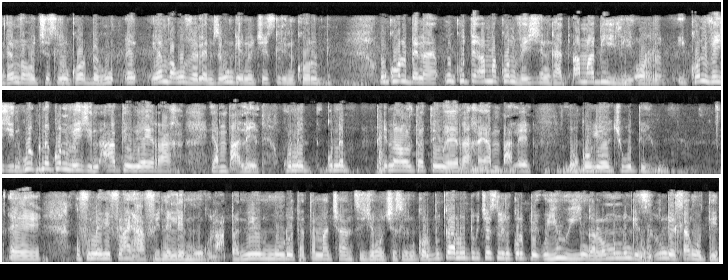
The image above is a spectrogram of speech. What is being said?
ngemva kocheslin colbe ngemva kuvelem sekungena ucheslin colbe ucolbe naye ukhuthe ama-convention ngathi amabili or i-convention kune-convention athi uyayiraha yambalela. Kune-penalty athi uyayiraha yambalela. Lokho kuyatsho ukuthi eh kufuneka i-fly half inelemuko lapha. Ni umuntu othatha ama-chance njengocheslin colbe ucala ukuthi ucheslin colbe uyiwinga lo muntu ungehlangothini.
